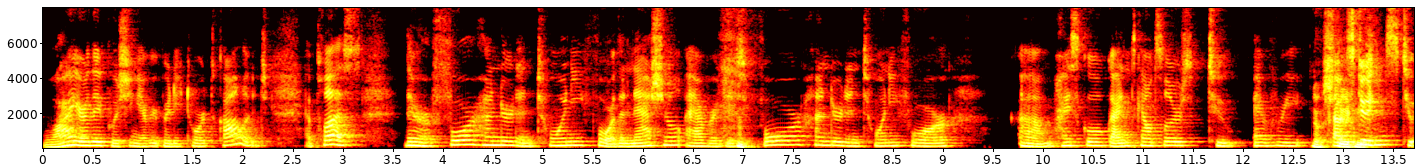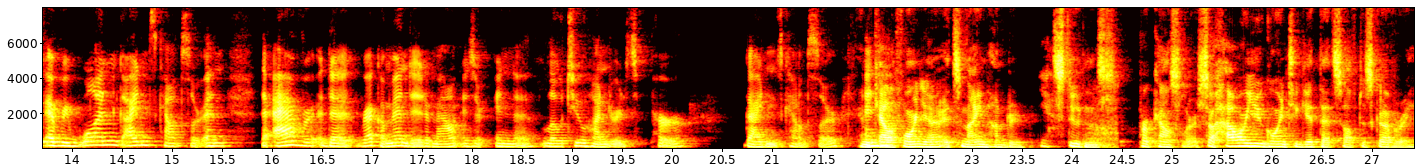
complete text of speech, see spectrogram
Why are they pushing everybody towards college? And plus there are 424 the national average is 424 um, high school guidance counselors to every no, students. Uh, students to every one guidance counselor and the average the recommended amount is in the low 200s per guidance counselor in and california it's 900 yeah. students per counselor so how are you going to get that self-discovery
